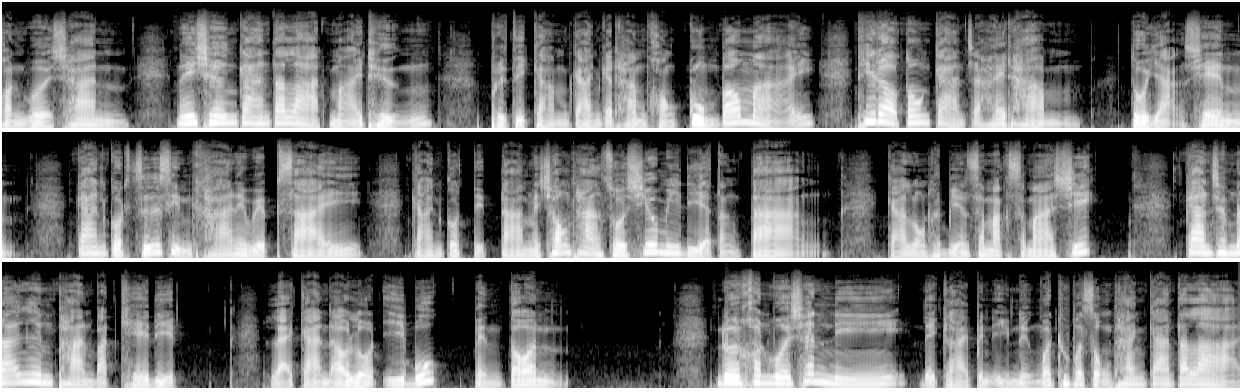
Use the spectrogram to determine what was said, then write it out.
conversion ในเชิงการตลาดหมายถึง พฤติกรรมการกระทำของกลุ่มเป้าหมาย ที่เราต้องการจะให้ทำ ตัวอย่างเช่น การกดซื้อสินค้าในเว็บไซต์ การกดติดตามในช่องทางโซเชียลมีเดียต่างๆ การลงทะเบียนสมัครสมาชิก การชำระเงินผ่านบัตรเครดิต และการดาวน์โหลดอีบุ๊กเป็นต้น โดย conversion นี้ได้กลายเป็นอีกหนึ่งวัตถุประสงค์ทางการตลาด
